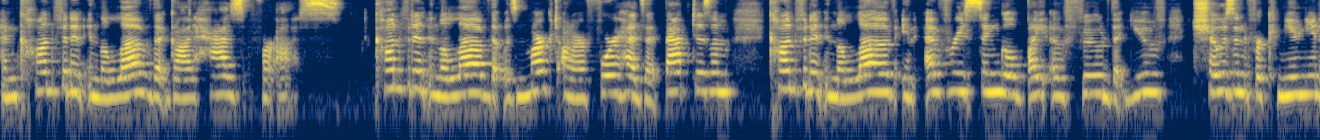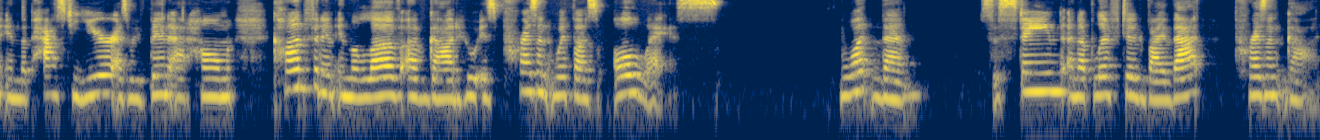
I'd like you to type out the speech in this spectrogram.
and confident in the love that God has for us? Confident in the love that was marked on our foreheads at baptism, confident in the love in every single bite of food that you've chosen for communion in the past year as we've been at home, confident in the love of God who is present with us always. What then? Sustained and uplifted by that present God,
